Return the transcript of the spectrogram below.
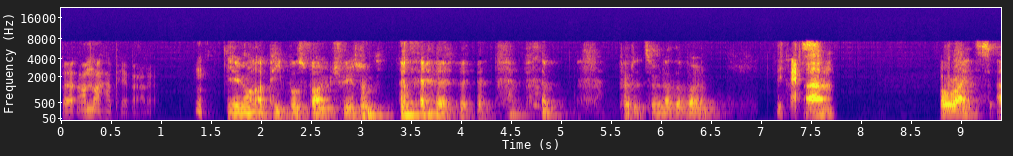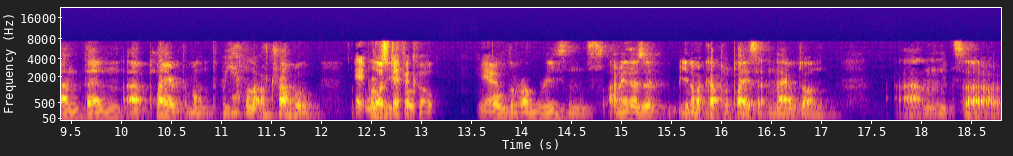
but I'm not happy about it. yeah, we want a people's vote. Should we put it to another vote? Yes. Um, all right, and then uh, player of the month. We had a lot of trouble. It was difficult. Yeah. All the wrong reasons. I mean, there's a you know a couple of players that are nailed on, and uh,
